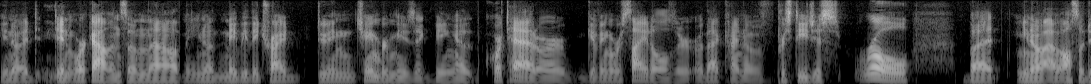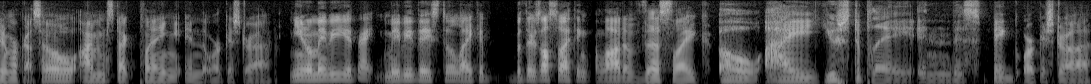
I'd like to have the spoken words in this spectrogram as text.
you know it d- didn't work out. And so now you know maybe they tried doing chamber music being a quartet or giving recitals or, or that kind of prestigious role. But you know it also didn't work out. So i'm stuck playing in the orchestra. You know maybe it, Right. maybe they still like it. But there's also i think a lot of this like oh i used to play in this big orchestra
